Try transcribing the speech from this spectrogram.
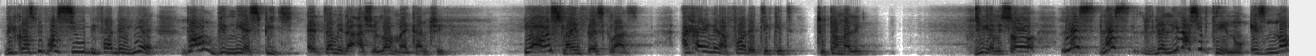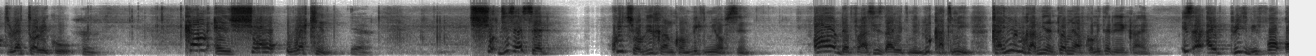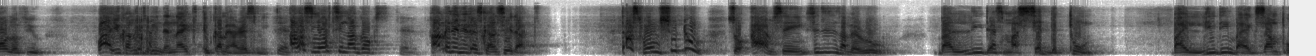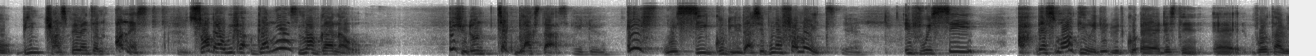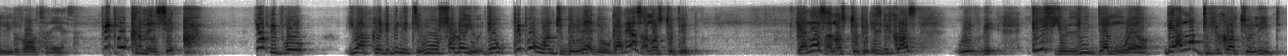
because people see before they hear. Don't give me a speech and tell me that I should love my country. You're always flying first class. I can't even afford a ticket to Tamale. Do you get me? So let's let's the leadership thing no, is not rhetorical. Hmm. Come and show working. Yeah. Show, Jesus said, Which of you can convict me of sin? All the Pharisees that hate me, look at me. Can you look at me and tell me I've committed any crime? He said, I preach before all of you. Why are you coming to me in the night and come and arrest me? Yeah. I was in your synagogues. Yeah. How many leaders can say that? That's what we should do. So I am saying citizens have a role, but leaders must set the tone by leading by example, being transparent and honest, so that we can. Ghanaians love Ghana. If you don't take Black Stars, We do. if we see good leadership, we will follow it. Yeah. If we see ah, the small thing we did with uh, this thing, uh, voter relief, Volta, yes. people come and say, ah, you people, you have credibility. We will follow you. They, people want to be led. Ghanaians are not stupid. Ghanaians are not stupid. It's because we've been, if you lead them well, they are not difficult to lead.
